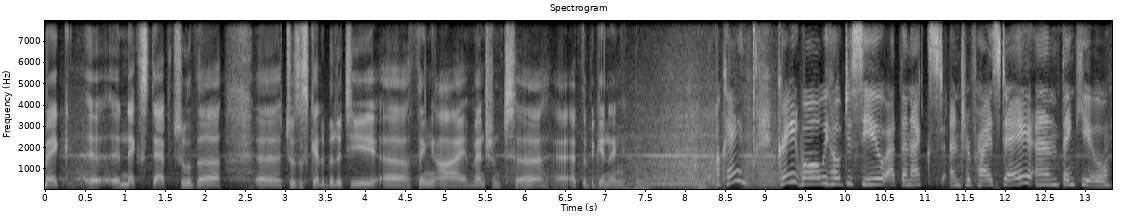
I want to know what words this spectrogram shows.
make a, a, next step to the uh, to the scalability uh, thing I mentioned uh, at the beginning. Okay, great. Well, we hope to see you at the next Enterprise Day, and thank you.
